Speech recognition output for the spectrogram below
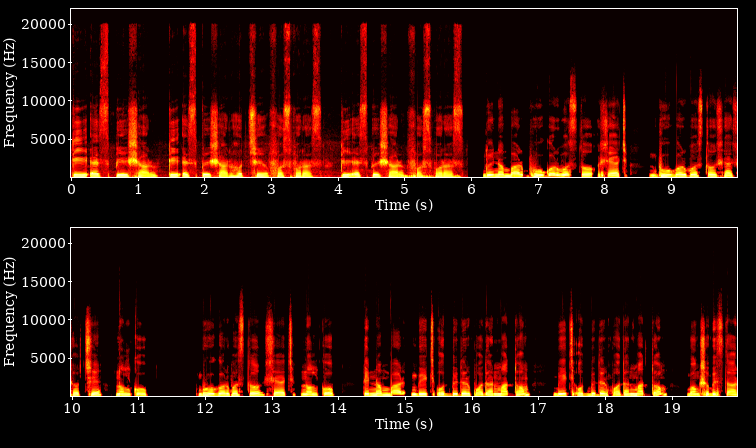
টিএসপি সার। টিএসপি সার হচ্ছে ফসফরাস। টিএসপি সার ফসফরাস। দুই নম্বর, ভূগর্ভস্থ সেচ। ভূগর্ভস্থ সেচ হচ্ছে নলকূপ। ভূগর্ভস্থ সেচ নলকূপ, তিন নম্বর বীজ উদ্ভিদের প্রধান মাধ্যম, বীজ উদ্ভিদের প্রধান মাধ্যম, বংশবিস্তার।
